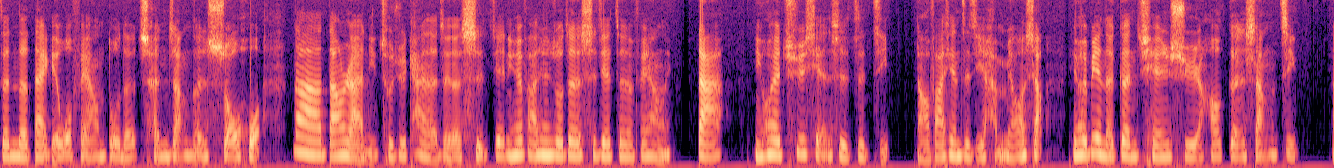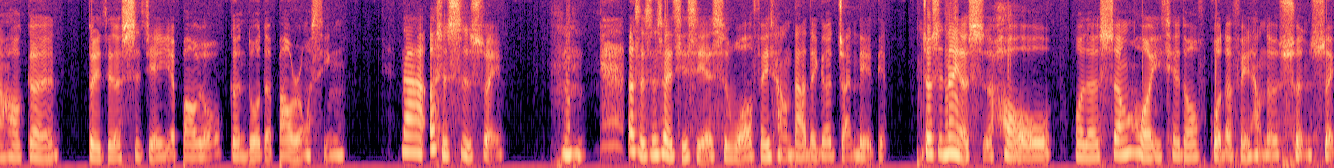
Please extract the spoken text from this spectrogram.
真的带给我非常多的成长跟收获。那当然，你出去看了这个世界，你会发现说这个世界真的非常大，你会去显示自己，然后发现自己很渺小，也会变得更谦虚，然后更上进，然后更对这个世界也抱有更多的包容心。那二十四岁，二十四岁其实也是我非常大的一个转捩点。就是那个时候，我的生活一切都过得非常的顺遂，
